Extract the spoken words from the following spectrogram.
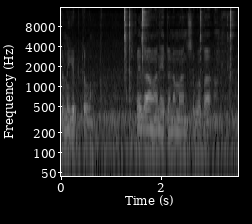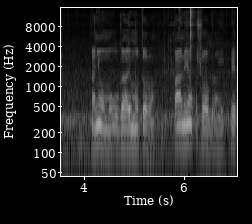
sumikip to. Kailangan ito naman sa baba. Kanyo, umuuga yung motor. Oh. Paano yan kung sobrang higpit?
